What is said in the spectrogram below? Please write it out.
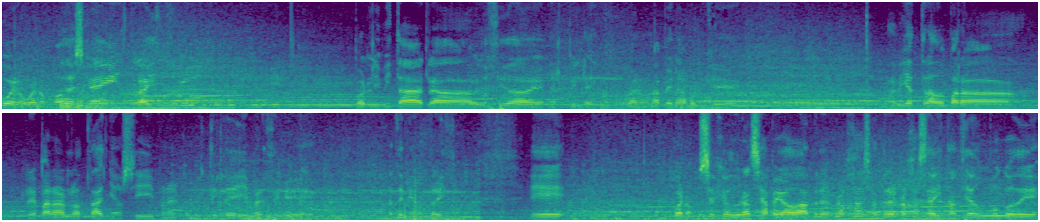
Bueno, bueno, Modest Gain, Drive Through por limitar la velocidad en el speed. Bueno, una pena porque había entrado para reparar los daños y poner combustible y parece que ha tenido un drive eh, bueno, Sergio Durán se ha pegado a Andrés Rojas. Andrés Rojas se ha distanciado un poco de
